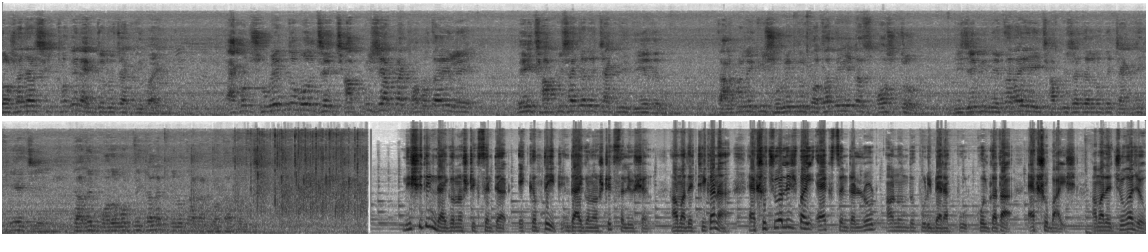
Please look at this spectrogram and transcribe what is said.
দশ হাজার শিক্ষকের একজনও চাকরি পায়নি। এখন শুভেন্দু বলছে, ছাব্বিশে আপনার ক্ষমতা এলে এই ছাব্বিশ হাজারের চাকরি দিয়ে দেব। তার মানে কি শুভেন্দুর কথাতেই এটা স্পষ্ট? বিজেপি নেতারাই এই ছাব্বিশ হাজার লোকের চাকরি খেয়েছে যাদের পরবর্তীকালে ফেরত আনার কথা বলছে। Nishidin diagnostic centre a complete diagnostic solution আমাদের ঠিকানা একশো চুয়াল্লিশ বাই এক সেন্ট্রাল রোড আনন্দপুরি ব্যারাকপুর কলকাতা একশো বাইশ। আমাদের যোগাযোগ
